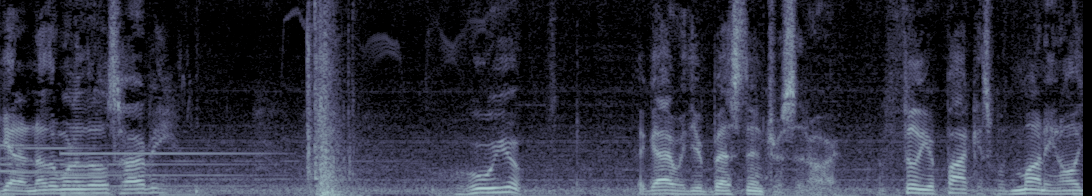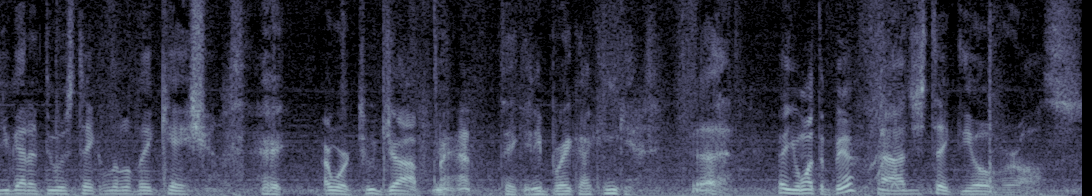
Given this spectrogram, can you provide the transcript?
You got another one of those, Harvey? Who are you? The guy with your best interests at heart. Fill your pockets with money, and all you gotta do is take a little vacation. Hey, I work two jobs, man. Take any break I can get. Good. Hey, you want the beer? Nah, I'll just take the overalls.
